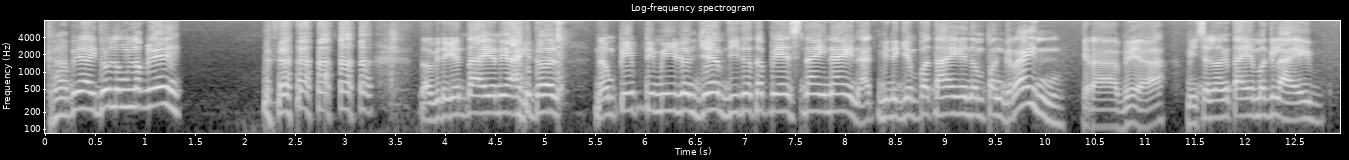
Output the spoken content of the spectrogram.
Grabe, idol. Ang laki. so, binigyan tayo ni idol ng 50 million gem dito sa PS99 at binigyan pa tayo ng pang-grind. Grabe, ha. Minsan lang tayo mag-live.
